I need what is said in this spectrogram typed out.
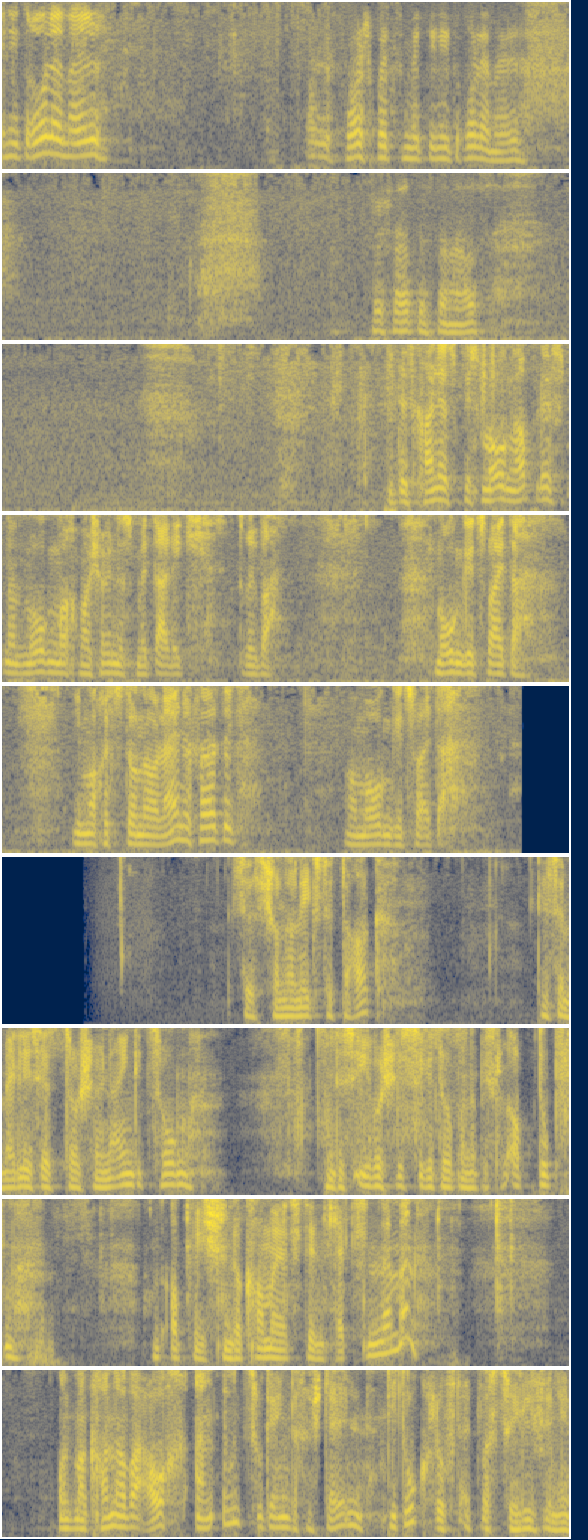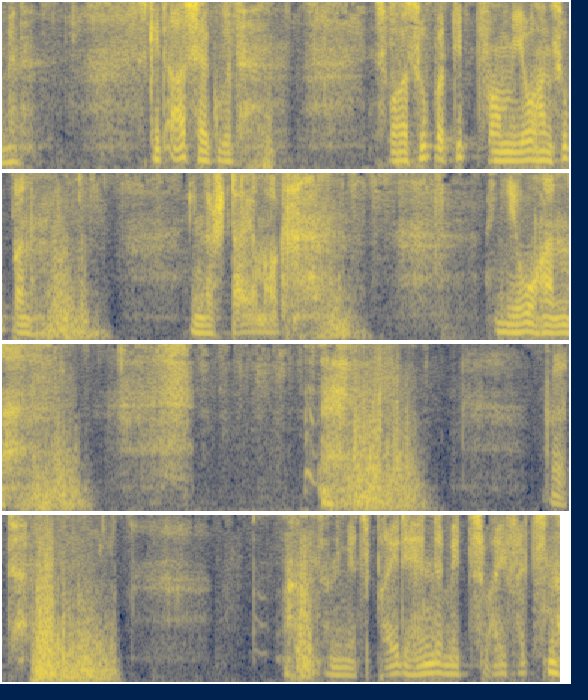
Die Nitrolemehl. Alles vorspritzen mit die Nitrolemehl. So schaut das dann aus. Das kann jetzt bis morgen ablüften und morgen machen wir schönes Metallic drüber. Morgen geht's weiter. Ich mache jetzt da noch alleine fertig und morgen geht's weiter. Das ist jetzt schon der nächste Tag. Das Emel ist jetzt so schön eingezogen und das Überschüssige tut man ein bisschen abtupfen und abwischen. Da kann man jetzt den Fetzen nehmen und man kann aber auch an unzugänglichen Stellen die Druckluft etwas zur Hilfe nehmen. Das geht auch sehr gut. Das war ein super Tipp vom Johann Suppern in der Steiermark. Johann. Gut. Dann nehme ich jetzt beide Hände mit zwei Fetzen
